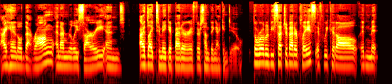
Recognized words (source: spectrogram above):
I handled that wrong and I'm really sorry. And I'd like to make it better if there's something I can do. The world would be such a better place if we could all admit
